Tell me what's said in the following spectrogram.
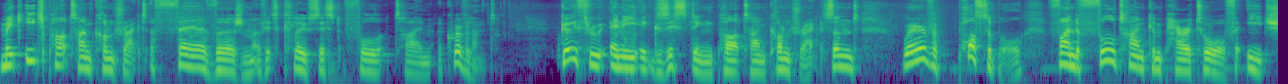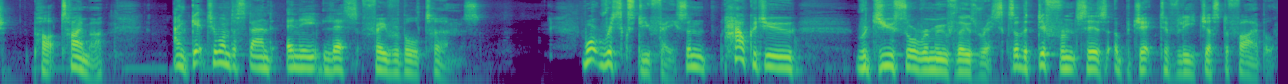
Make each part time contract a fair version of its closest full time equivalent. Go through any existing part time contracts and wherever possible, find a full time comparator for each part timer and get to understand any less favourable terms. What risks do you face, and how could you reduce or remove those risks? Are the differences objectively justifiable?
